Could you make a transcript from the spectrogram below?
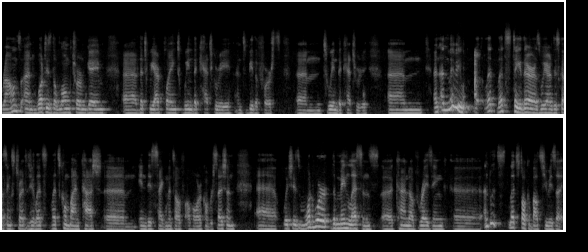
rounds and what is the long term game uh, that we are playing to win the category and to be the first um, to win the category. Um, and, and maybe let, let's stay there as we are discussing strategy. Let's, let's combine cash um, in this segment of, of our conversation, uh, which is what were the main lessons uh, kind of raising, uh, and let's, let's talk about Series A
